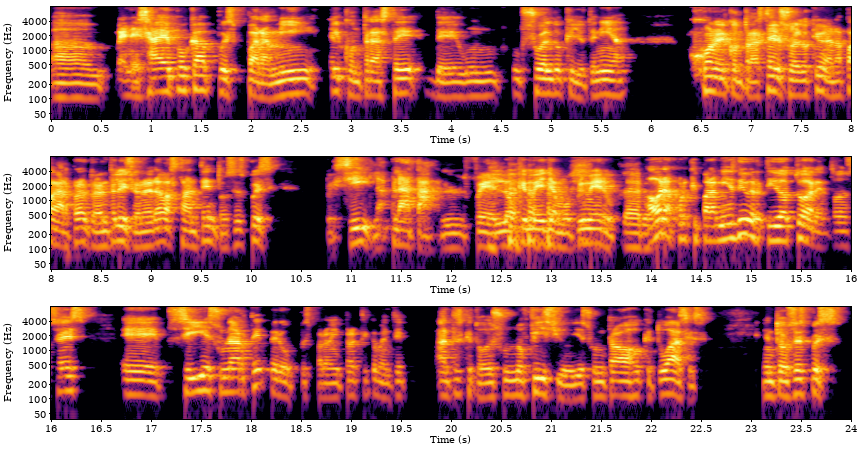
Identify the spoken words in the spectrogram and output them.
en esa época, pues para mí el contraste de un, un, sueldo que yo tenía con el contraste del sueldo que me iban a pagar para actuar en televisión era bastante. Entonces, pues pues sí, la plata fue lo que me llamó primero. Ahora, porque para mí es divertido actuar, entonces eh, sí es un arte, pero pues para mí prácticamente antes que todo es un oficio y es un trabajo que tú haces. Entonces, pues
